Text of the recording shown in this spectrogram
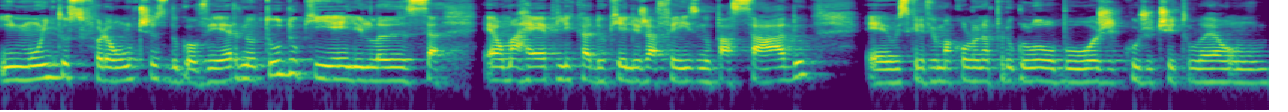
em muitos frontes do governo. Tudo que ele lança é uma réplica do que ele já fez no passado. É, eu escrevi uma coluna para o Globo hoje, cujo título é um,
